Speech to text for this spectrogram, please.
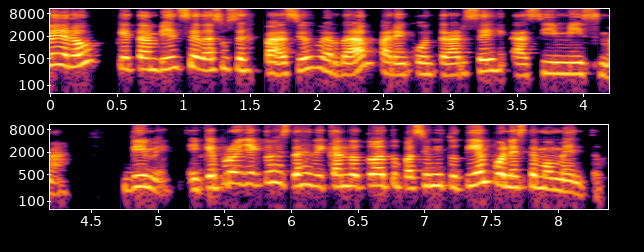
pero que también se da sus espacios, ¿verdad? Para encontrarse a sí misma. Dime, ¿en qué proyectos estás dedicando toda tu pasión y tu tiempo en este momento?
